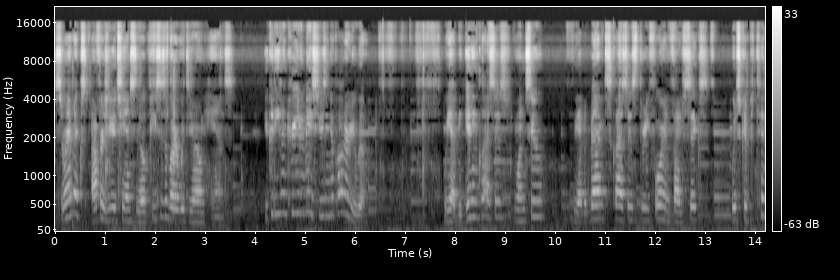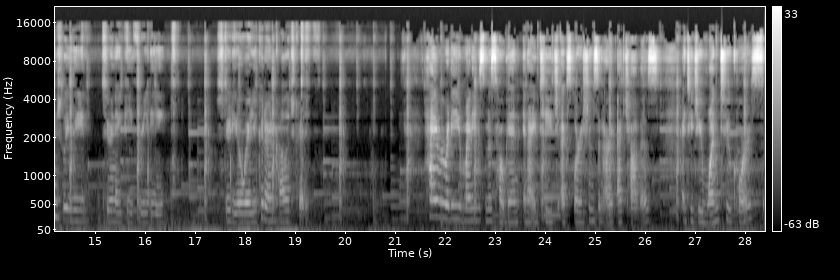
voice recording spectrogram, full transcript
Ceramics offers you a chance to build pieces of art with your own hands. You could even create a vase using a pottery wheel. We have beginning classes 1 2. We have advanced classes 3 4 and 5 6, which could potentially lead to an AP 3D studio where you could earn college credit. Hi, everybody. My name is Miss Hogan, and I teach Explorations in Art at Chavez. I teach a 1 2 course,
